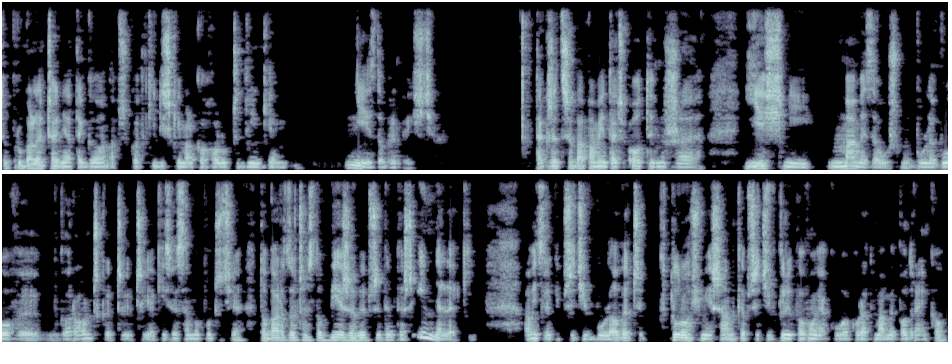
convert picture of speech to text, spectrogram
to próba leczenia tego na przykład kieliszkiem alkoholu czy drinkiem nie jest dobrym wyjściem. Także trzeba pamiętać o tym, że jeśli mamy, załóżmy, bóle głowy, gorączkę czy, czy jakieś samopoczucie, to bardzo często bierzemy przy tym też inne leki, a więc leki przeciwbólowe, czy którąś mieszankę przeciwgrypową, jaką akurat mamy pod ręką,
